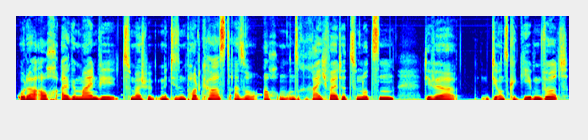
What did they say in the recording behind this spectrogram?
oder auch allgemein, wie zum Beispiel mit diesem Podcast, also auch um unsere Reichweite zu nutzen, die wir, die uns gegeben wird.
